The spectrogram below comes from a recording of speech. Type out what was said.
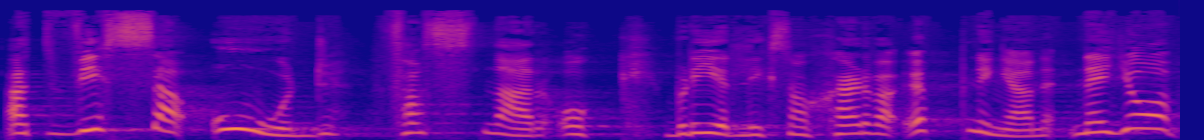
att vissa ord fastnar och blir liksom själva öppningen. När jag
